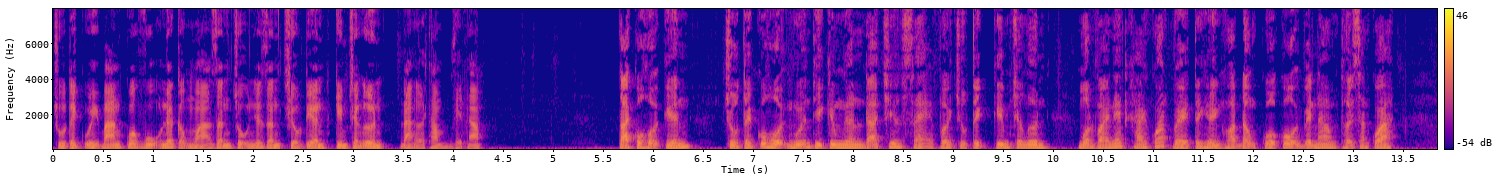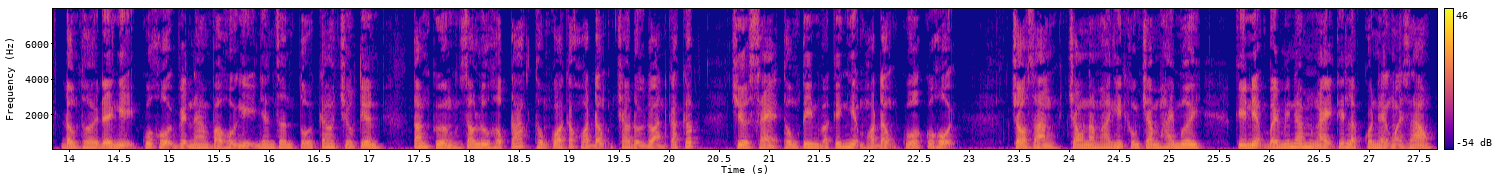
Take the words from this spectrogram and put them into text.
Chủ tịch Ủy ban Quốc vụ nước Cộng hòa Dân chủ Nhân dân Triều Tiên Kim Jong Un đang ở thăm Việt Nam. Tại cuộc hội kiến, Chủ tịch Quốc hội Nguyễn Thị Kim Ngân đã chia sẻ với Chủ tịch Kim Jong Un một vài nét khái quát về tình hình hoạt động của Quốc hội Việt Nam thời gian qua, đồng thời đề nghị Quốc hội Việt Nam và Hội nghị Nhân dân tối cao Triều Tiên tăng cường giao lưu hợp tác thông qua các hoạt động trao đổi đoàn các cấp, chia sẻ thông tin và kinh nghiệm hoạt động của Quốc hội. Cho rằng trong năm 2020, kỷ niệm 70 năm ngày thiết lập quan hệ ngoại giao,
